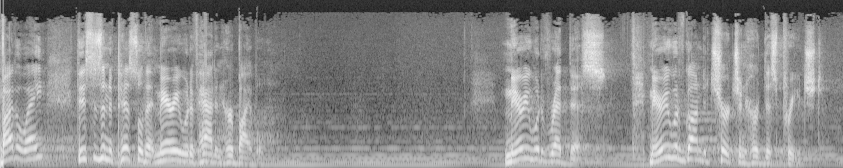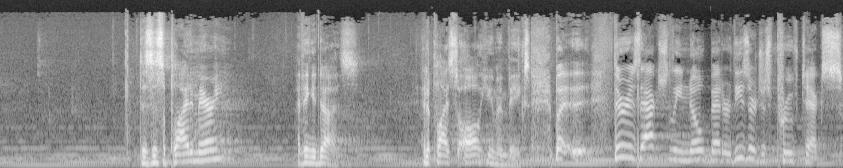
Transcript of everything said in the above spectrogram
by the way, this is an epistle that Mary would have had in her Bible. Mary would have read this. Mary would have gone to church and heard this preached. Does this apply to Mary? I think it does. It applies to all human beings. But uh, there is actually no better, these are just proof texts.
